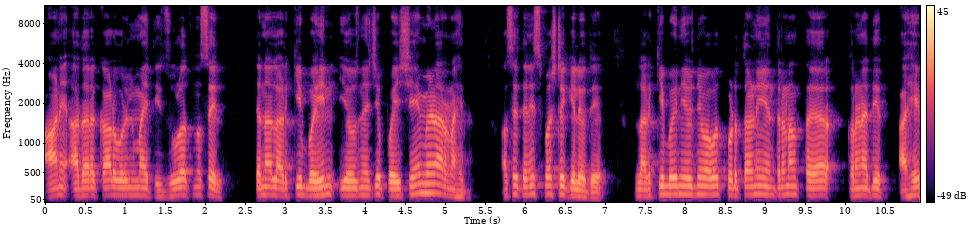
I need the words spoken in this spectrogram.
आणि आधार कार्डवरील माहिती जुळत नसेल त्यांना लाडकी बहीण योजनेचे पैसे मिळणार नाहीत असे त्यांनी स्पष्ट केले होते. लाडकी बहीण योजनेबाबत पडताळणी यंत्रणा तयार करण्यात येत आहे.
